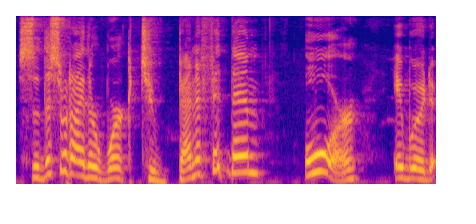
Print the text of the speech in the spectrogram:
So this would either work to benefit them or it would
